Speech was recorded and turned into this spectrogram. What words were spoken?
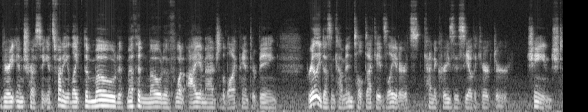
very interesting it's funny like the mode method mode of what i imagine the black panther being really doesn't come in till decades later it's kind of crazy to see how the character changed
